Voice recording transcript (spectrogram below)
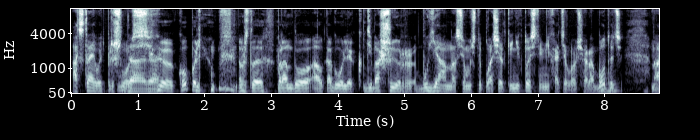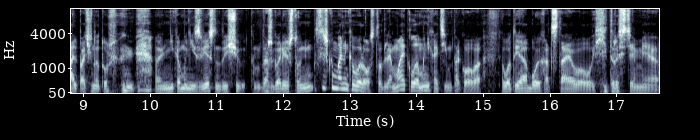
отстаивать пришлось да, да. Кополем, потому что Брандо алкоголик, дебашир, буян на съемочной площадке, никто с ним не хотел вообще работать. Угу. Аль Пачино тоже никому не известно, да еще там, даже говорили, что он слишком маленького роста для Майкла, мы не хотим такого. Вот я обоих отстаивал хитростями.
